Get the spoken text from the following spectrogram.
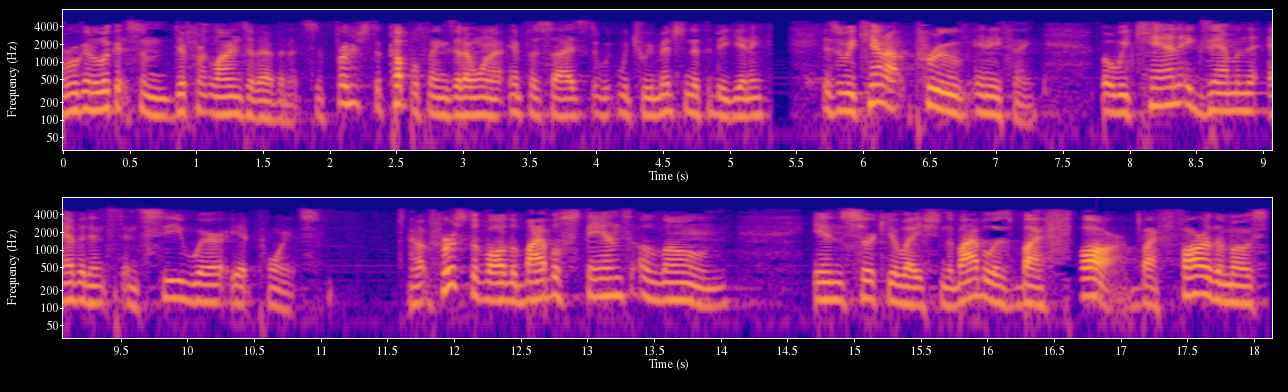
We're going to look at some different lines of evidence. First, a couple things that I want to emphasize, which we mentioned at the beginning, is we cannot prove anything, but we can examine the evidence and see where it points. Now, first of all, the Bible stands alone in circulation. The Bible is by far, by far the most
